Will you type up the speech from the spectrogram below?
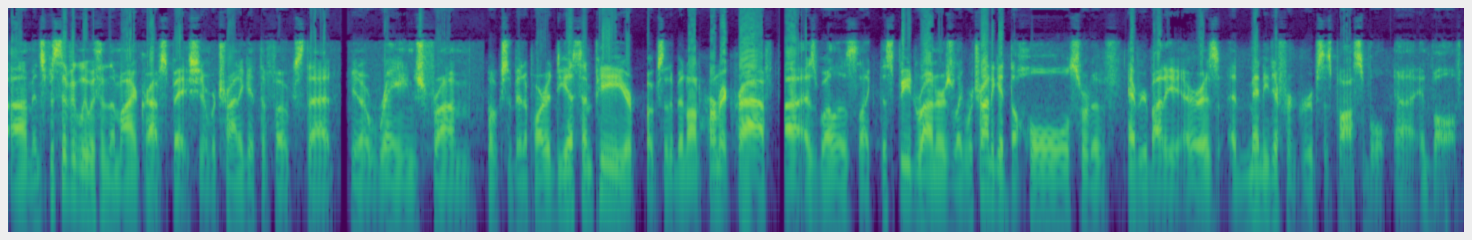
um, and specifically within the Minecraft space. You know, we're trying to get the folks that you know range from folks who've been a part of DSMP or folks that have been on Hermitcraft, uh, as well as like the speedrunners. Like we're trying to get the whole sort of everybody or as uh, many different groups as possible uh, involved.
